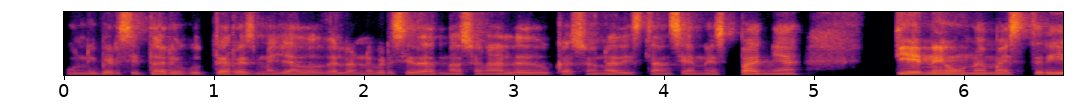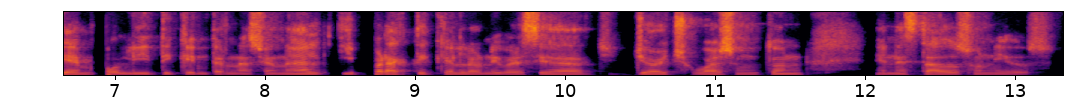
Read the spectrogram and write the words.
Universitario Gutiérrez Mellado de la Universidad Nacional de Educación a Distancia en España, tiene una maestría en política internacional y práctica en la Universidad George Washington en Estados Unidos.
